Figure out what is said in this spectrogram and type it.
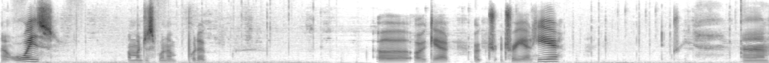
Now always, I'm gonna just wanna put a uh, oak out, oak tr tree out here. Um.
